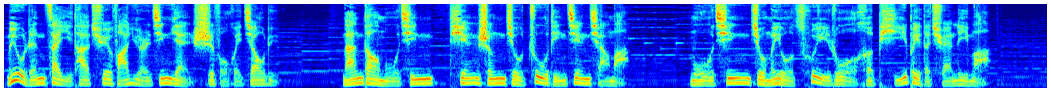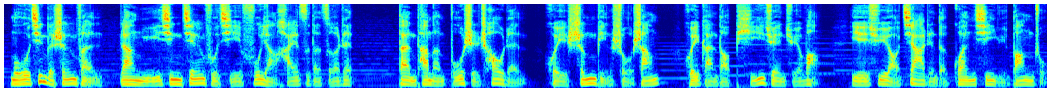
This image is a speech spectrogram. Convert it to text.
没有人在意他缺乏育儿经验是否会焦虑。难道母亲天生就注定坚强吗？母亲就没有脆弱和疲惫的权利吗？母亲的身份让女性肩负起抚养孩子的责任，但她们不是超人，会生病受伤，会感到疲倦绝望，也需要家人的关心与帮助。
